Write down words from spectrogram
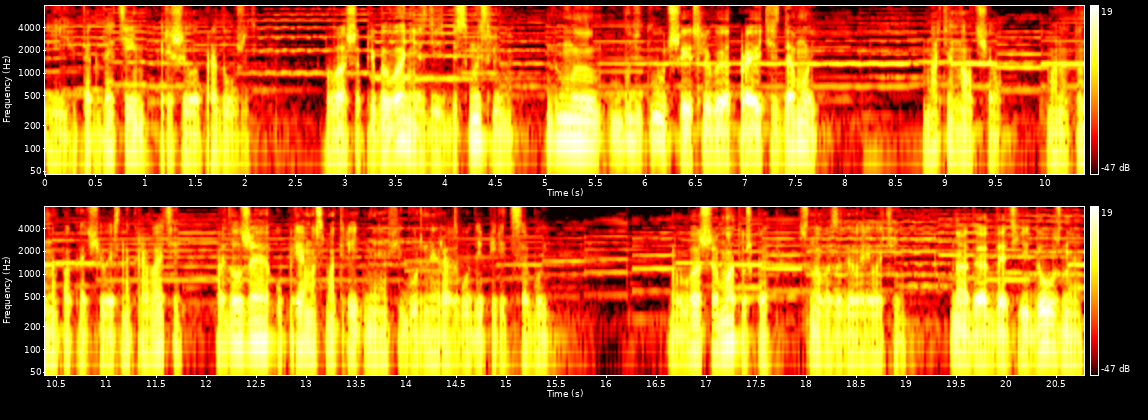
и тогда тень решила продолжить. «Ваше пребывание здесь бессмысленно. Думаю, будет лучше, если вы отправитесь домой». Мартин молчал, монотонно покачиваясь на кровати, продолжая упрямо смотреть на фигурные разводы перед собой. «Ваша матушка», — снова заговорила тень, — «надо отдать ей должное,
